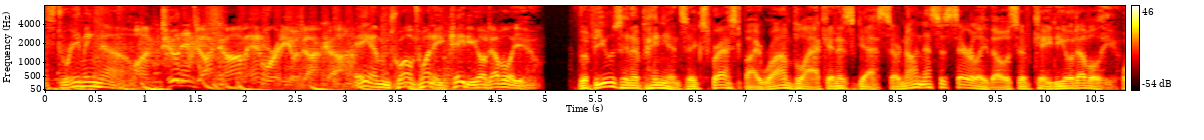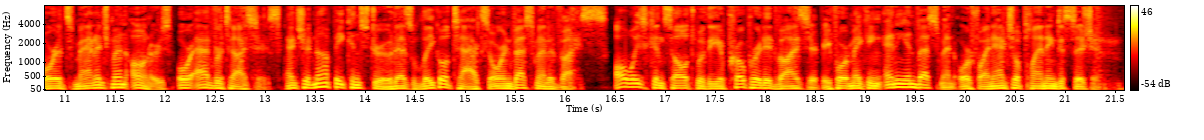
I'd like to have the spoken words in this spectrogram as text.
Streaming now on tunein.com and radio.com. AM 1220 KDOW. The views and opinions expressed by Rob Black and his guests are not necessarily those of KDOW or its management owners or advertisers and should not be construed as legal tax or investment advice. Always consult with the appropriate advisor before making any investment or financial planning decision.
